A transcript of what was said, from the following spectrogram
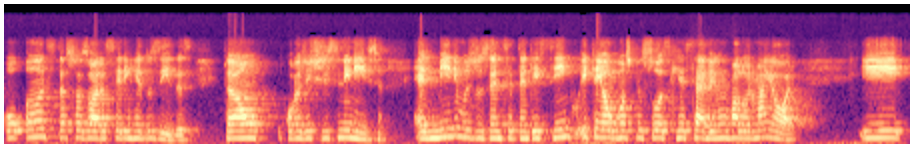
ou antes das suas horas serem reduzidas. Então, como a gente disse no início, é mínimo de 275 e tem algumas pessoas que recebem um valor maior. E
